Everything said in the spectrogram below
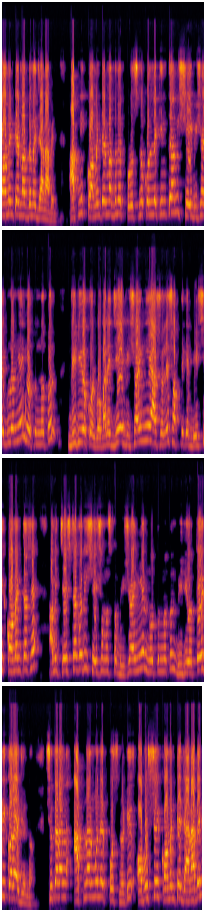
কমেন্টের মাধ্যমে জানাবেন। আপনি কমেন্টের মাধ্যমে প্রশ্ন করলে কিন্তু আমি সেই বিষয়গুলো নিয়েই নতুন নতুন ভিডিও করব। মানে যে বিষয় নিয়ে আসলে সব থেকে বেশি কমেন্ট আসে, আমি চেষ্টা করি সেই সমস্ত বিষয় নিয়ে নতুন নতুন ভিডিও তৈরি করার জন্য। সুতরাং আপনার মনের প্রশ্নটি অবশ্যই কমেন্টে জানাবেন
